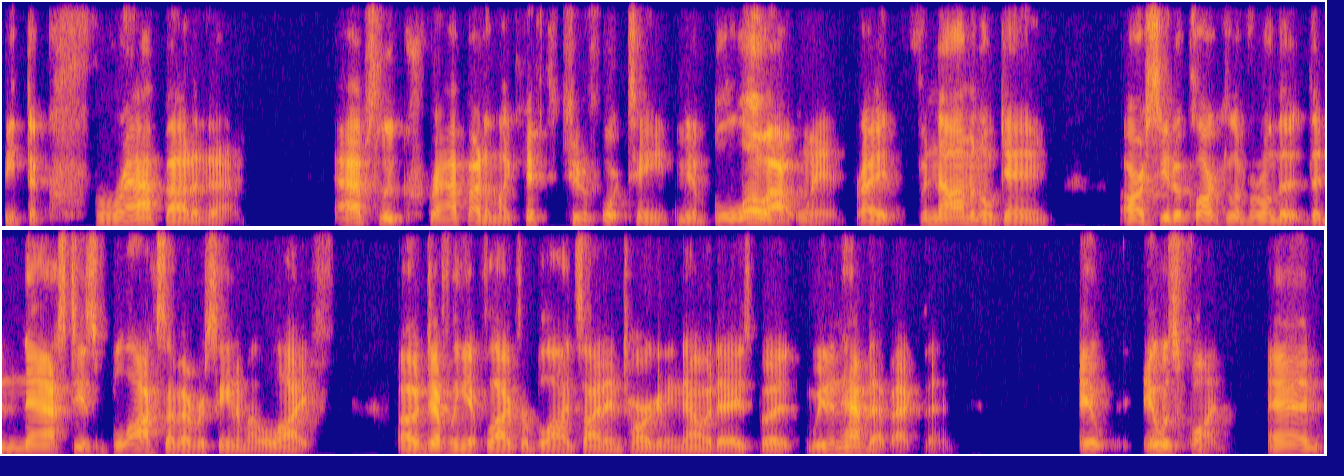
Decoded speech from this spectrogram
Beat the crap out of them absolute crap out of them, like 52 to 14. I mean, a blowout win, right? Phenomenal game. Arceto Clark delivered one of the, the nastiest blocks I've ever seen in my life. Uh, definitely get flagged for blindside and targeting nowadays, but we didn't have that back then. It it was fun, and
